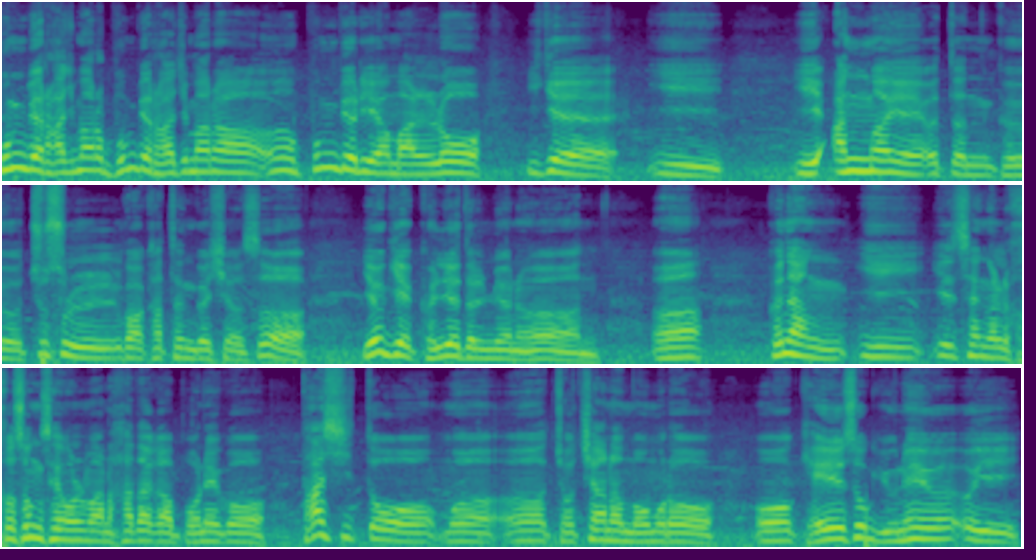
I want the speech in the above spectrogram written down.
분별하지 마라 분별하지 마라 어, 분별이야말로 이게 이, 이 악마의 어떤 그 주술과 같은 것이어서 여기에 걸려들면은 어 그냥 이 일생을 허송세월만 하다가 보내고 다시 또뭐 어, 좋지 않은 몸으로 어, 계속 윤회의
